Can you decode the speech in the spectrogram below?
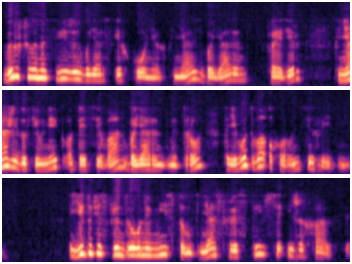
Вирушили на свіжих боярських конях князь, боярин Федір, княжий духівник отець Іван, боярин Дмитро та його два охоронці Гридні. Їдучи сплюндрованим містом, князь хрестився і жахався.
